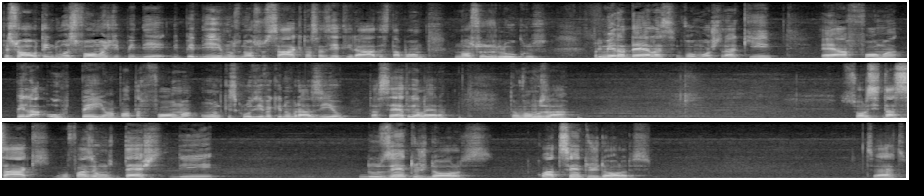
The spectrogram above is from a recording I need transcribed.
Pessoal, tem duas formas de pedir, de pedirmos nosso saque, nossas retiradas, tá bom? Nossos lucros. primeira delas, vou mostrar aqui, é a forma pela Urpay, é uma plataforma única e exclusiva aqui no Brasil, tá certo, galera? Então vamos lá solicitar saque. Vou fazer um teste de 200 dólares, 400 dólares, certo?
